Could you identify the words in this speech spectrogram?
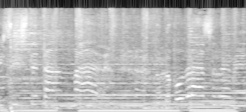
Hiciste tan mal, no lo podrás remediar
